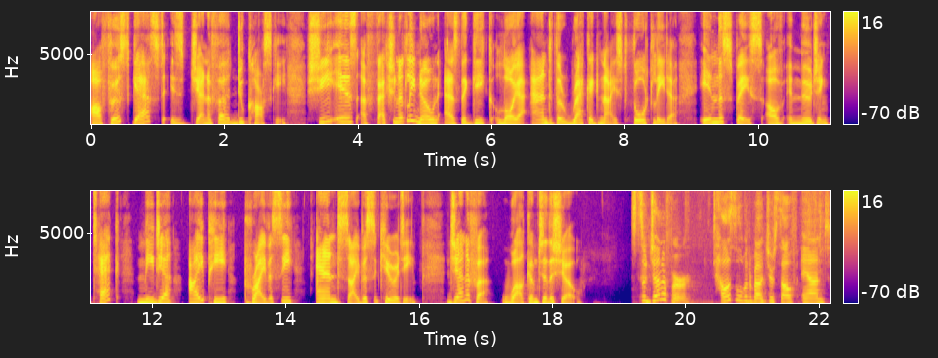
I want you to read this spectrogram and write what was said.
Our first guest is Jennifer Dukarski. She is affectionately known as the geek lawyer and the recognized thought leader in the space of emerging tech, media, IP, privacy, and cybersecurity. Jennifer, welcome to the show. So, Jennifer, tell us a little bit about yourself and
